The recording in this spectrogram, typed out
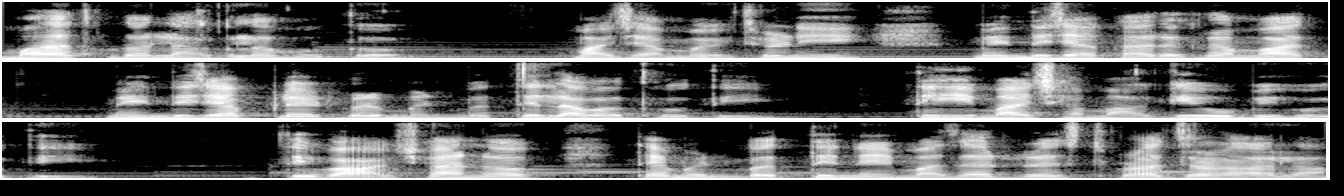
मला थोडं लागलं होतं. माझ्या मैत्रिणी मेहंदीच्या कार्यक्रमात मेहंदीच्या प्लेटवर मेणबत्ती लावत होती. ती माझ्या मागे उभी होती. तेव्हा अचानक त्या मेणबत्तीने माझा ड्रेस थोडा जळाला.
